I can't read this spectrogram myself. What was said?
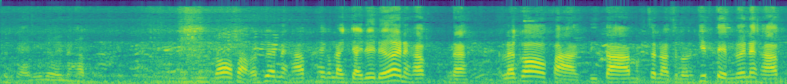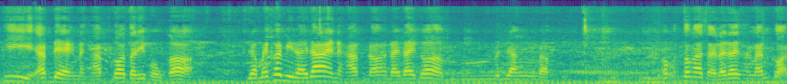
เป็นแผงนี้เลยนะครับ ก็ฝากเพื่อนๆนะครับ ให้กำลังใจด้วยเด้อนะครับนะแล้วก็ฝากติดตามสนับสนุนคลิปเต็มด้วยนะครับ ที่แอปแดงนะครับ ก็ตอนนี้ผมก็ยังไม่ค่อยมีรายได้นะครับเนาะรายได้ก็มันยังแบบต้องอาศัยรายได้ทางนั้นก่อน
